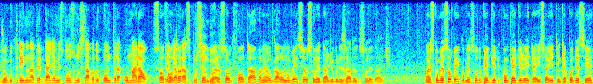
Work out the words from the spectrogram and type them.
Jogo treino, na verdade, amistoso no sábado contra o Marau. Só Grande falta- abraço pro Sandor. Era só o que faltava, né? O Galo não venceu o Soledade, a gurizada do Soledade. Mas começou bem, começou do pé com o pé direito, é isso aí, tem que acontecer.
